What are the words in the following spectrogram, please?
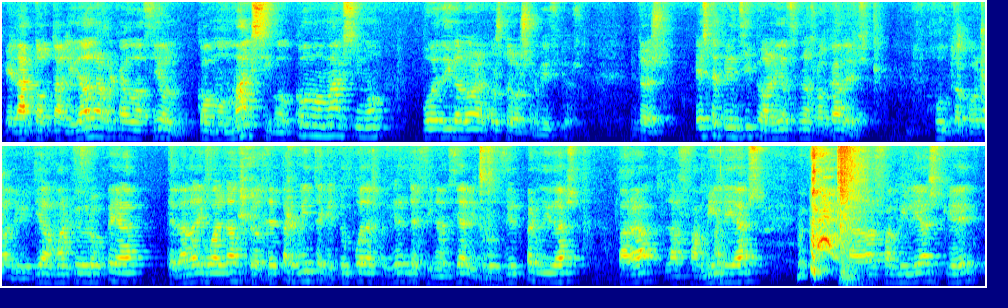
que la totalidad de la recaudación como máximo, como máximo, puede ir a al costo de los servicios. Entonces, este principio de la ley de haciendas locales, junto con la directiva marco europea, te da la igualdad, pero te permite que tú puedas precisamente financiar y producir pérdidas para las familias, para las familias que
